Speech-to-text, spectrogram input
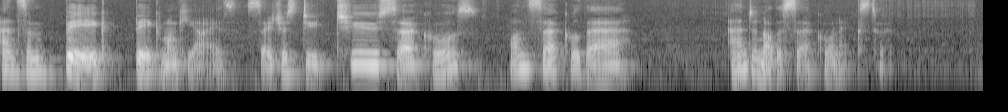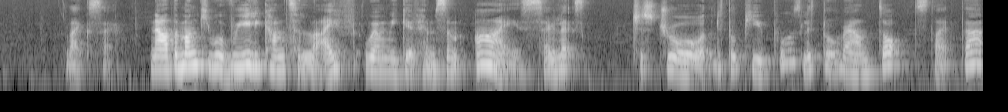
and some big, big monkey eyes. So just do two circles, one circle there, and another circle next to it, like so. Now the monkey will really come to life when we give him some eyes. So let's just draw little pupils, little round dots like that.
